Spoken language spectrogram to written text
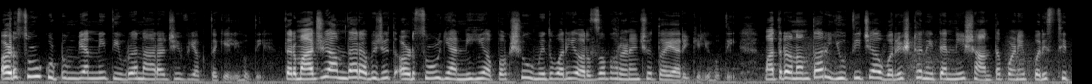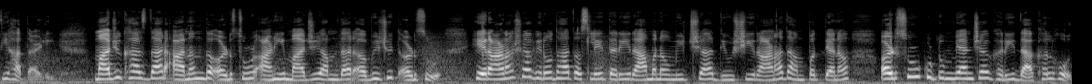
अडसूळ कुटुंबियांनी तीव्र नाराजी व्यक्त केली होती. तर माजी आमदार अभिजित अडसूळ यांनीही अपक्ष उमेदवारी अर्ज भरण्याची तयारी केली होती. मात्र नंतर युतीच्या वरिष्ठ नेत्यांनी शांतपणे परिस्थिती हाताळली. माजी खासदार आनंद अडसूळ आणि माजी आमदार अभिजित अडसूळ हे राणाच्या विरोधात असले तरी रामनवमीच्या दिवशी राणा दाम्पत्यानं अडसूळ कुटुंबियांच्या घरी दाखल होत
